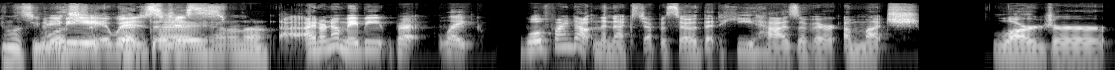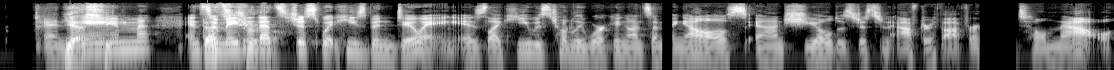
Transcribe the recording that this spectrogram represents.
unless he was Maybe sick it was day, just- I don't know. I don't know, maybe, but like we'll find out in the next episode that he has a very a much larger end Yes, he- game, and so maybe true. that's just what he's been doing. Is like he was totally working on something else, and Shield is just an afterthought for him until now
